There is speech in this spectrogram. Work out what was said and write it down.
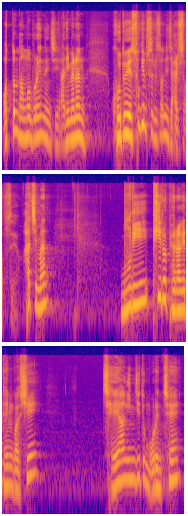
어떤 방법으로 했는지 아니면은 고도의 속임수를 썼는지 알 수 없어요. 하지만 물이 피로 변하게 된 것이 재앙인지도 모른 채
